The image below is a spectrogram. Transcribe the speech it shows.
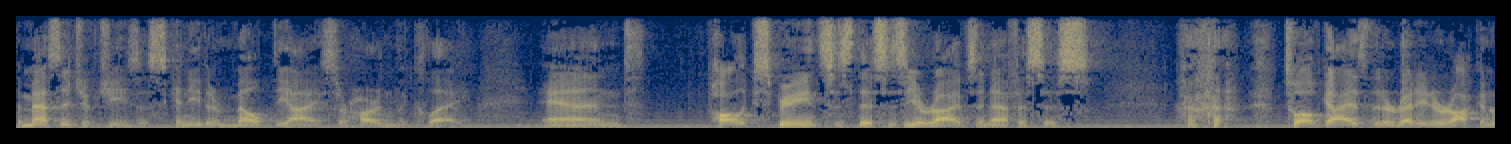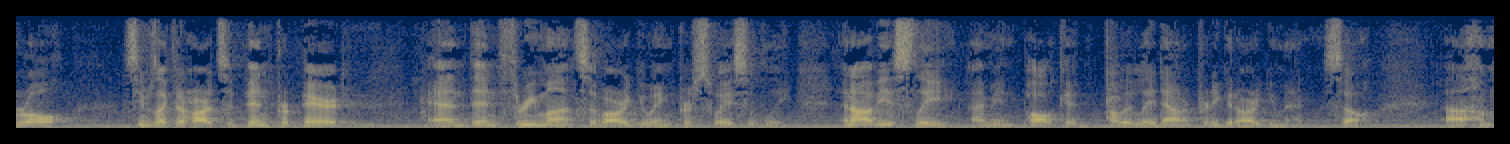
the message of Jesus can either melt the ice or harden the clay. And Paul experiences this as he arrives in Ephesus. 12 guys that are ready to rock and roll. Seems like their hearts have been prepared. And then three months of arguing persuasively. And obviously, I mean, Paul could probably lay down a pretty good argument. So um,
